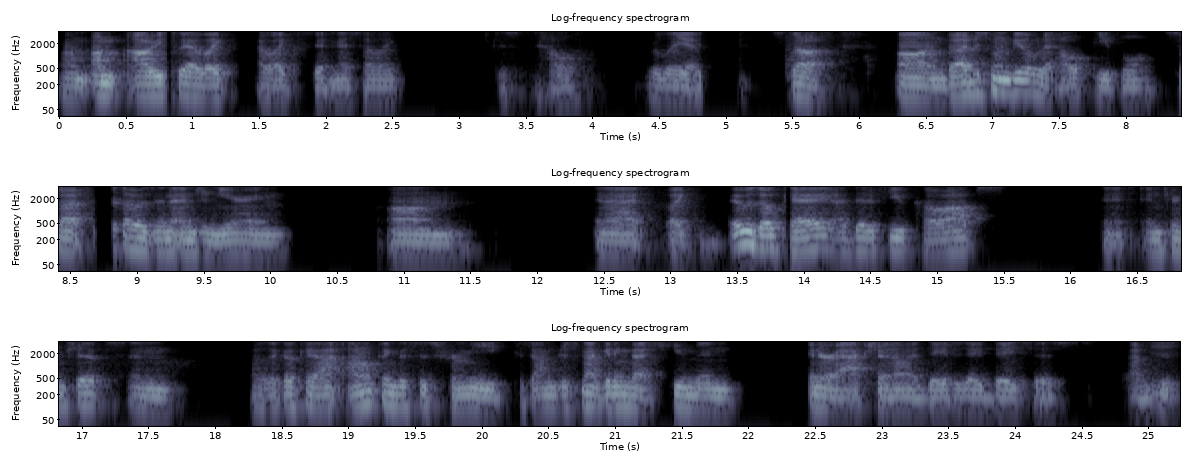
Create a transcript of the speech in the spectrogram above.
um, I'm obviously I like I like fitness. I like just health related yeah. stuff. Um, but I just want to be able to help people. So at first I was in engineering. Um, and I like it was okay. I did a few co-ops internships and I was like, okay, I, I don't think this is for me because I'm just not getting that human interaction on a day-to-day basis. I'm mm. just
